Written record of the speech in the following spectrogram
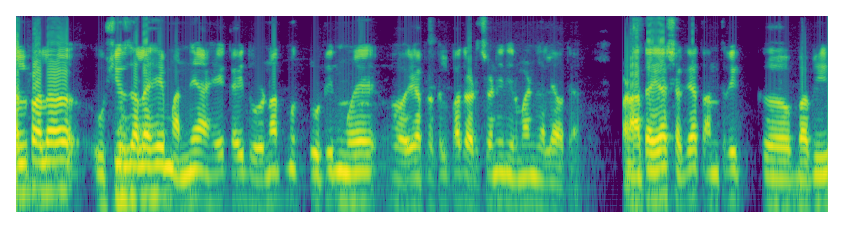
प्रकल्पाला उशीर झाला हे मान्य आहे. काही धोरणात्मक त्रुटींमुळे या प्रकल्पात अडचणी निर्माण झाल्या होत्या. पण आता या सगळ्या तांत्रिक बाबी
